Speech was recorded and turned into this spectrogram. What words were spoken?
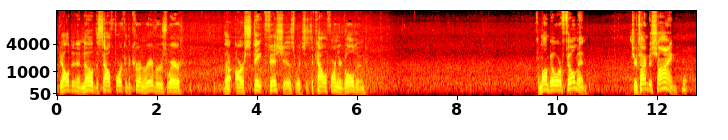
if y'all didn't know, the South Fork of the Kern River is where the, our state fish is, which is the California Golden. Come on, Bill, we're filming. It's your time to shine.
